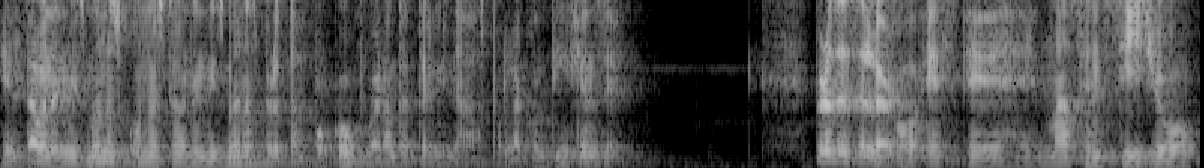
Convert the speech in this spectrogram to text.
estaban en mis manos o no estaban en mis manos, pero tampoco fueron determinadas por la contingencia. Pero desde luego es eh, más sencillo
